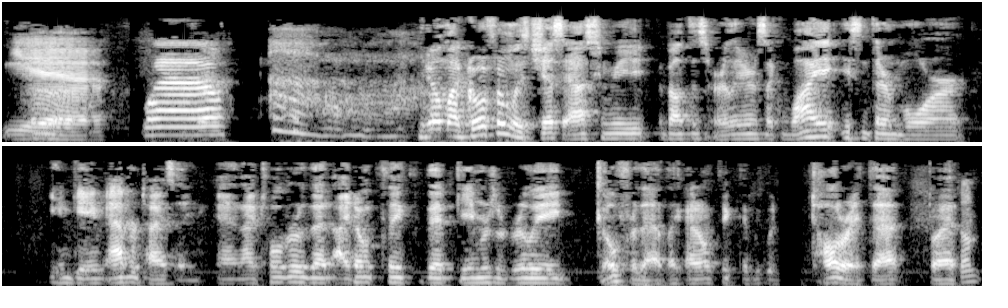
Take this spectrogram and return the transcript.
Yeah. Wow. You know, my girlfriend was just asking me about this earlier. It's like, why isn't there more in-game advertising? And I told her that I don't think that gamers would really go for that. Like, I don't think that we would tolerate that. But Don't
